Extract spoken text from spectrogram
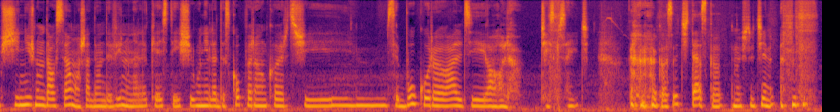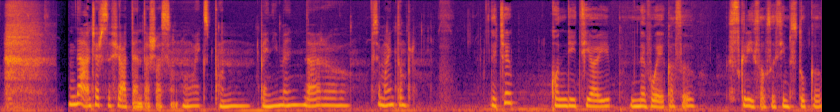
și nici nu-mi dau seama așa de unde vin unele chestii și unii le descoperă în cărți și se bucură, alții, aoleu, ce-ai scris aici? Ca să citească nu știu cine. Da, încerc să fiu atent așa, să nu expun pe nimeni, dar uh, se mai întâmplă. De ce condiții ai nevoie ca să scrii sau să simți tu că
